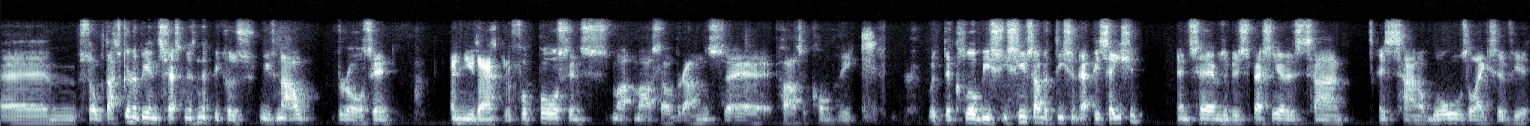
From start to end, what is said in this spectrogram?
Um, so that's going to be interesting, isn't it? Because we've now brought in a new director of football since Marcel Brands uh, part of company with the club. He, he, seems to have a decent reputation in terms of, especially at his time, his time at Wolves, likes of you,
